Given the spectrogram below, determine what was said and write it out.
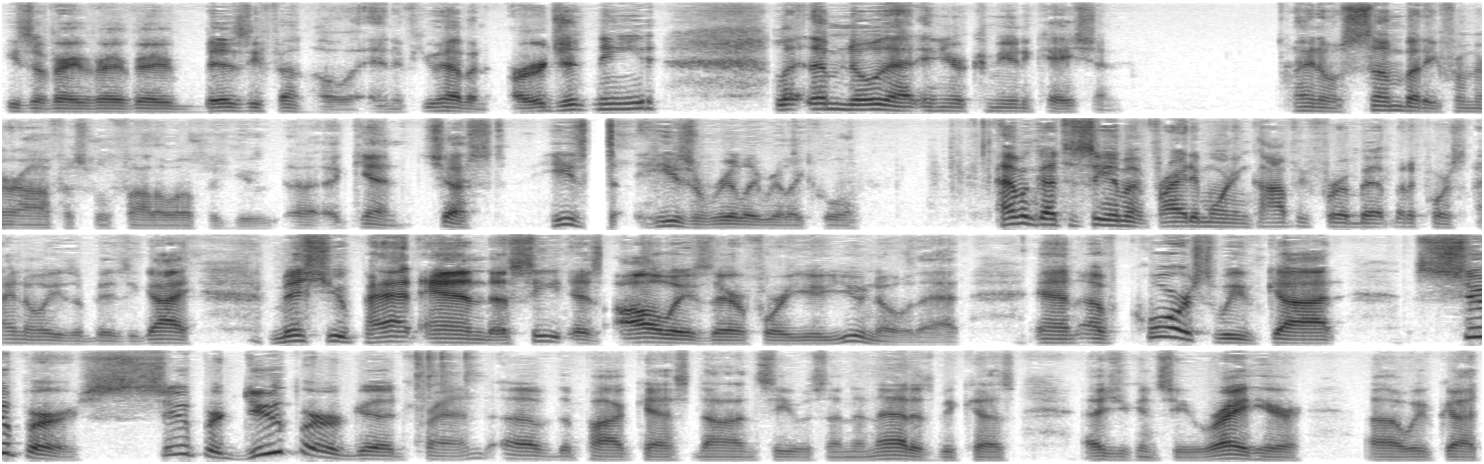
He's a very, very, very busy fellow. And if you have an urgent need, let them know that in your communication. I know somebody from their office will follow up with you. Uh, again, just he's he's really really cool. I haven't got to see him at Friday morning coffee for a bit, but of course I know he's a busy guy. Miss you, Pat, and a seat is always there for you. You know that. And of course we've got super, super duper good friend of the podcast, Don Severson. And that is because, as you can see right here, uh, we've got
